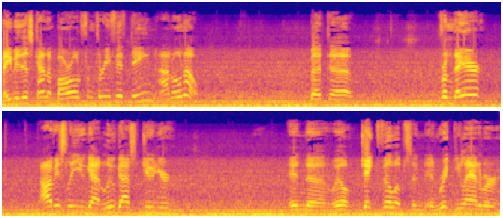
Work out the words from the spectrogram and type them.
maybe this kind of borrowed from 315. I don't know. But uh, from there, obviously, you got Lou Gossett Jr. and, uh, well, Jake Phillips and, and Ricky Latimer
